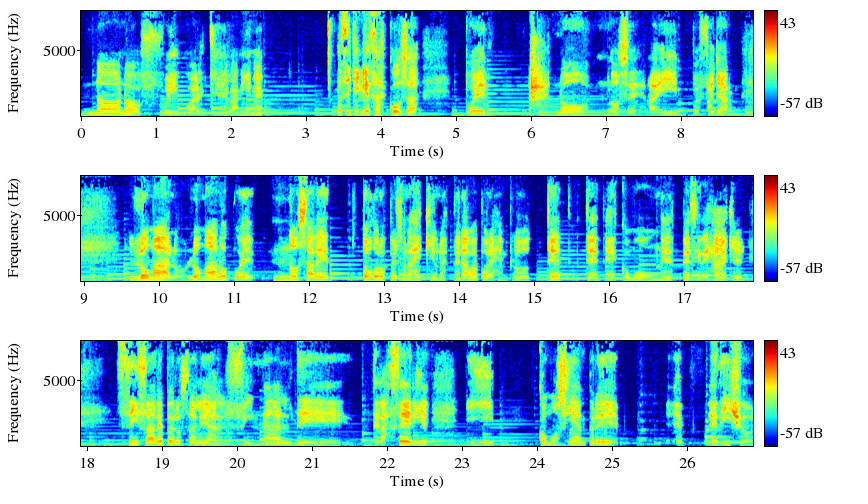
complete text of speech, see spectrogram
no, no fue igual que el anime. Así que en esas cosas, pues no, no sé, ahí pues fallaron. Lo malo, lo malo, pues no sale todos los personajes que uno esperaba. Por ejemplo, Ted. Ted es como una especie de hacker. Sí sale, pero sale al final de, de la serie. Y como siempre he dicho,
